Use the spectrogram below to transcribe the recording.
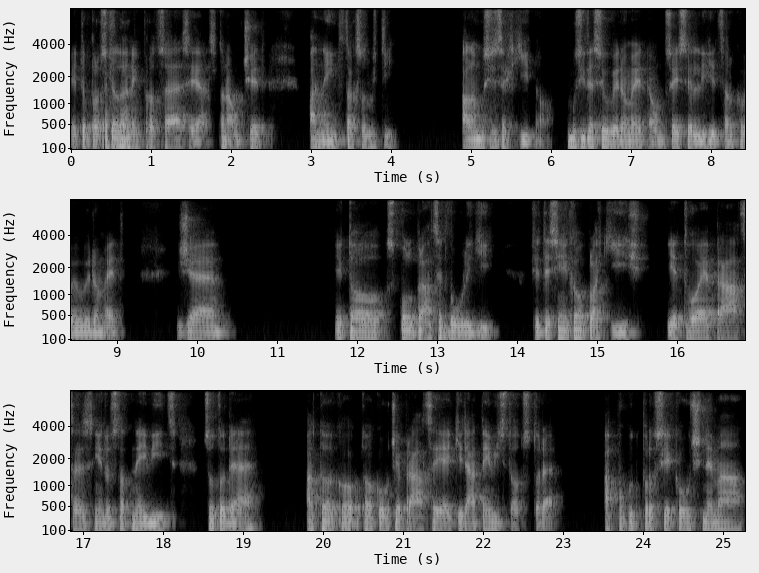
Je to prostě Jasně. learning proces, je se to naučit a není to tak složitý. Ale musí se chtít, no. Musíte si uvědomit, nebo musí si lidi celkově uvědomit, že je to spolupráce dvou lidí. Že ty si někoho platíš, je tvoje práce z něj dostat nejvíc, co to jde, a to, toho kouče práce je ti dát nejvíc toho, co to jde. A pokud prostě kouč nemá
